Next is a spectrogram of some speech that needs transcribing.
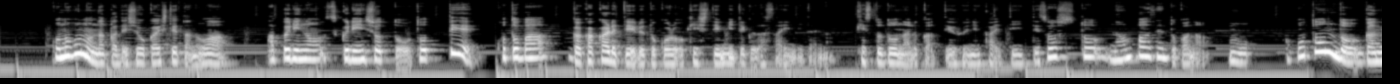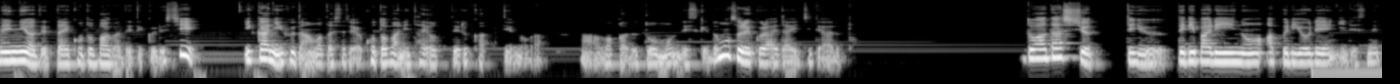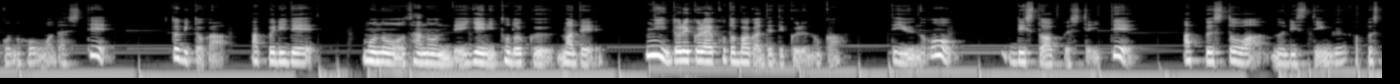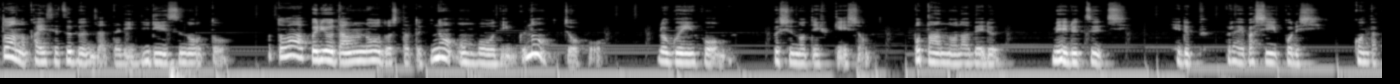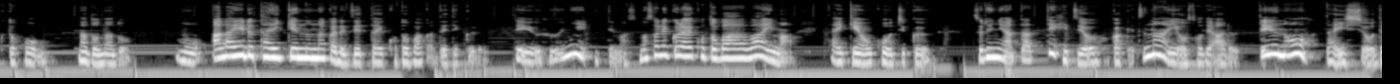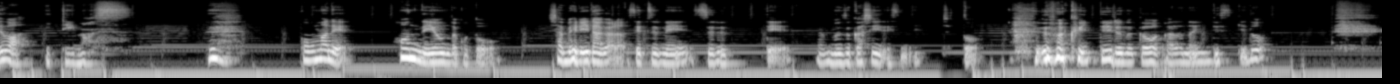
この本の中で紹介してたのは、アプリのスクリーンショットを撮って、言葉が書かれているところを消してみてくださいみたいな。消すとどうなるかっていう風に書いていて、そうすると何パーセントかなもうほとんど画面には絶対言葉が出てくるし、いかに普段私たちが言葉に頼ってるかっていうのが、まあわかると思うんですけども、それくらい大事であると。 DoorDash っていうデリバリーのアプリを例にですね、この本を出して、人々がアプリで物を頼んで家に届くまでにどれくらい言葉が出てくるのかっていうのをリストアップしていて、 App Store のリスティング、 App Store の解説文だったり、リリースノート、あとはアプリをダウンロードした時のオンボーディングの情報、ログインフォーム、 push notification、ボタンのラベル、メール通知、ヘルプ、プライバシーポリシー、コンタクトフォーム、などなど、もうあらゆる体験の中で絶対言葉が出てくるっていう風に言ってます。まあそれくらい言葉は今体験を構築するにあたって必要不可欠な要素であるっていうのを第一章では言っています。ここまで本で読んだことを喋りながら説明するって難しいですね。ちょっとうまくいっているのかわからないんですけど、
